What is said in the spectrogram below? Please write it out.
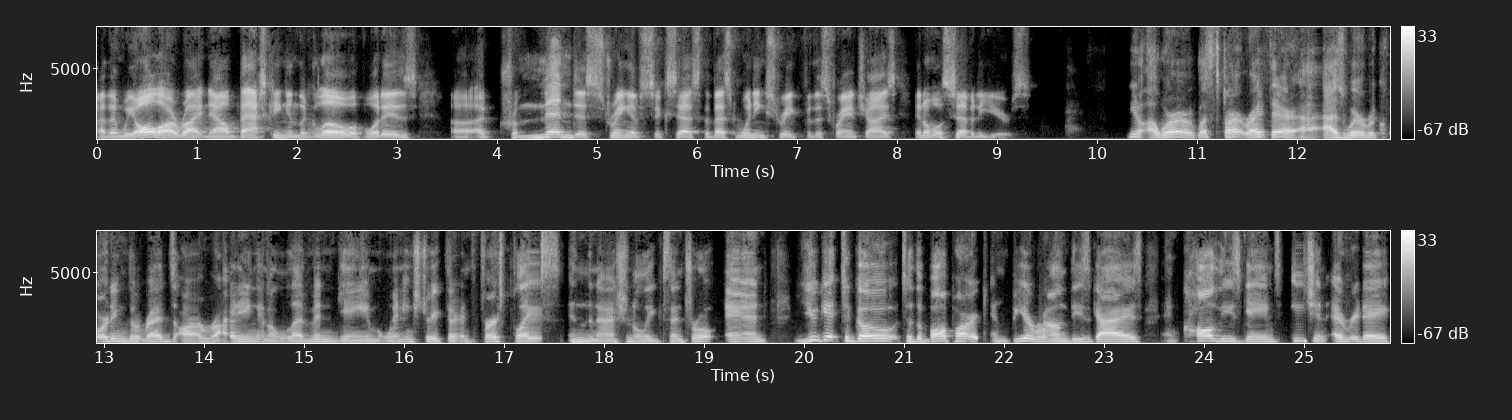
uh, than we all are right now, basking in the glow of what is uh, a tremendous string of success, the best winning streak for this franchise in almost 70 years you know, uh, we're let's start right there. As we're recording, the Reds are riding an 11 game winning streak. They're in first place in the National League Central, and you get to go to the ballpark and be around these guys and call these games each and every day.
